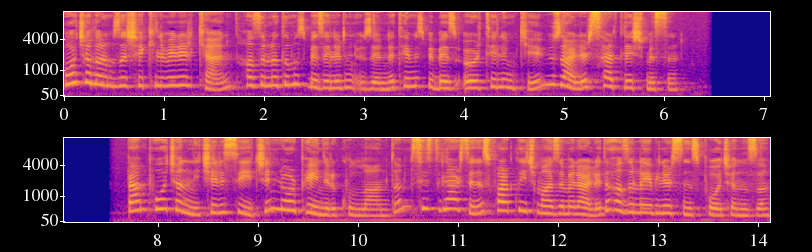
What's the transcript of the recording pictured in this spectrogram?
Poğaçalarımıza şekil verirken hazırladığımız bezelerin üzerine temiz bir bez örtelim ki üzerleri sertleşmesin. Ben poğaçanın içerisi için lor peyniri kullandım. Siz dilerseniz farklı iç malzemelerle de hazırlayabilirsiniz poğaçanızı.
